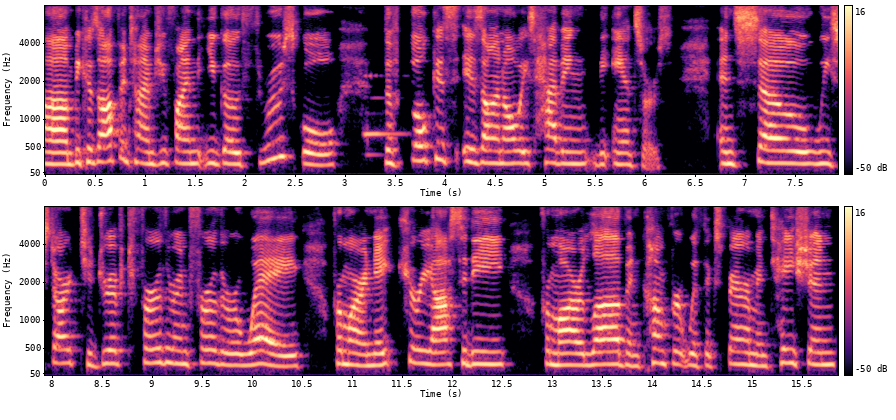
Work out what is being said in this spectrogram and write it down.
um, because oftentimes you find that you go through school, the focus is on always having the answers. And so we start to drift further and further away from our innate curiosity, from our love and comfort with experimentation.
